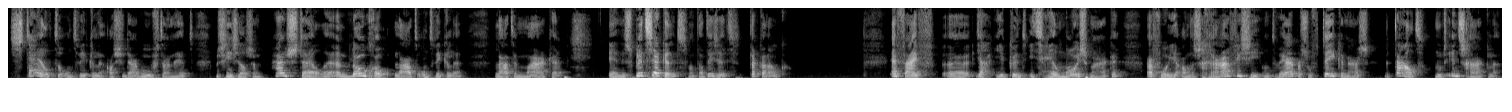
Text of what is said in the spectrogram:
stijl te ontwikkelen als je daar behoefte aan hebt. Misschien zelfs een huisstijl, hè? een logo laten ontwikkelen, laten maken. In een split second, want dat is het, dat kan ook. En vijf, uh, ja, je kunt iets heel moois maken waarvoor je anders grafici, ontwerpers of tekenaars betaald moet inschakelen.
